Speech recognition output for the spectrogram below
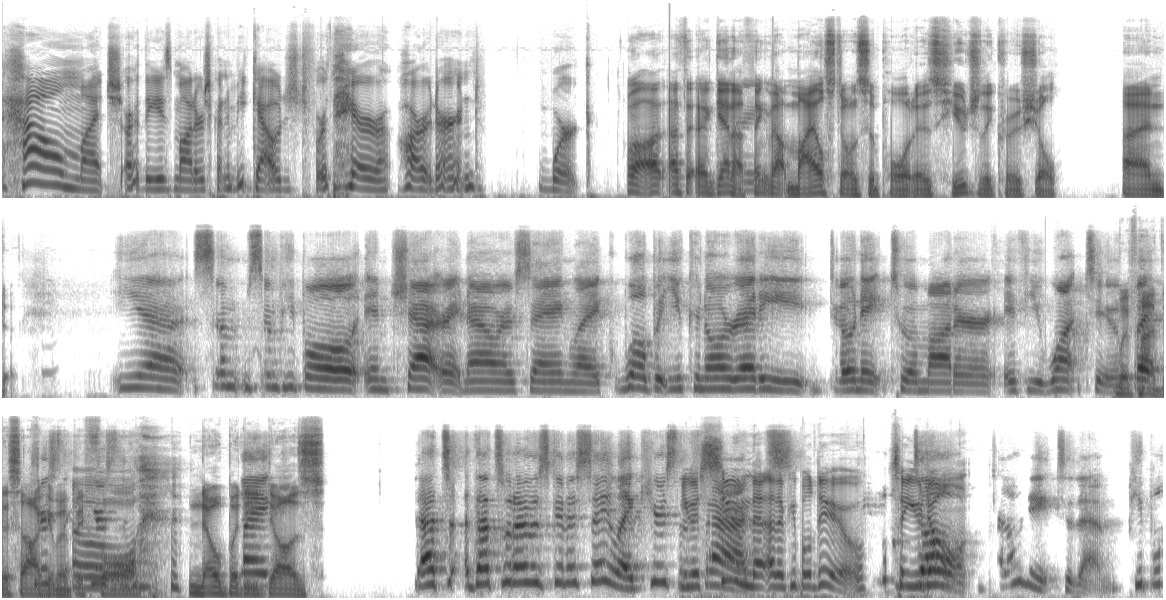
how much are these modders going to be gouged for their hard-earned work? Well, I, I th- again, I think that milestone support is hugely crucial, and Yeah, some some people in chat right now are saying like, well, but you can already donate to a modder if you want to. we've But had this argument the- here's the- before. Nobody Like, does. That's that's what I was gonna say. Like, here's the you assume that other people do, People so you don't. donate to them. People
